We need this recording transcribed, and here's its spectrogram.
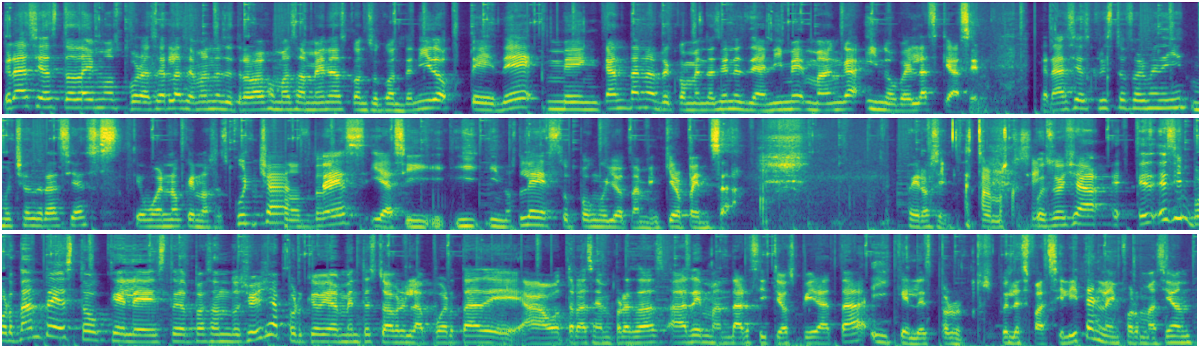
gracias Todaimos por hacer las semanas de trabajo más amenas con su contenido. PD, me encantan las recomendaciones de anime, manga y novelas que hacen. Gracias, Christopher Medellín. Muchas gracias. Qué bueno que nos escucha, nos ves y así, y, nos lees, supongo yo también, quiero pensar. Pero sí. Esperemos que sí. Pues Shueisha, es, importante esto que le esté pasando a porque obviamente esto abre la puerta de a otras empresas a demandar sitios pirata y que les, pues, les faciliten la información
